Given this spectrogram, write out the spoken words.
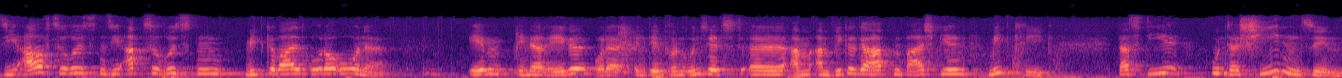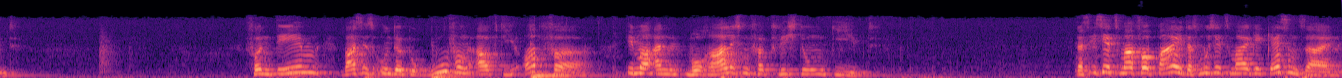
sie aufzurüsten, sie abzurüsten, mit Gewalt oder ohne, eben in der Regel oder in den von uns jetzt äh, am, am Wickel gehabten Beispielen mit Krieg, dass die unterschieden sind von dem, was es unter Berufung auf die Opfer immer an moralischen Verpflichtungen gibt. Das ist jetzt mal vorbei, das muss jetzt mal gegessen sein.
